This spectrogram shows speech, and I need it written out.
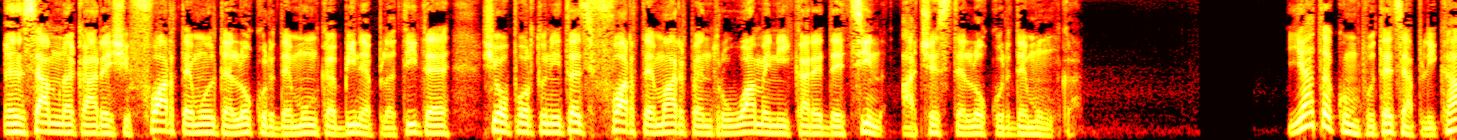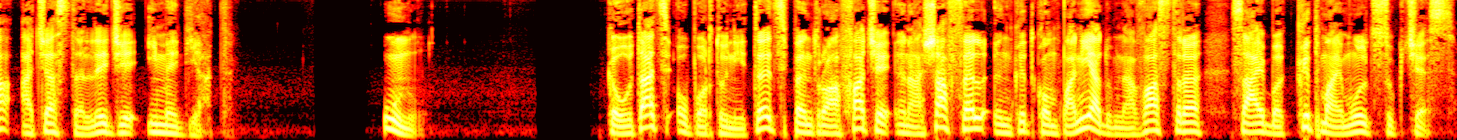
înseamnă că are și foarte multe locuri de muncă bine plătite și oportunități foarte mari pentru oamenii care dețin aceste locuri de muncă. Iată cum puteți aplica această lege imediat. 1. Căutați oportunități pentru a face în așa fel încât compania dumneavoastră să aibă cât mai mult succes.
